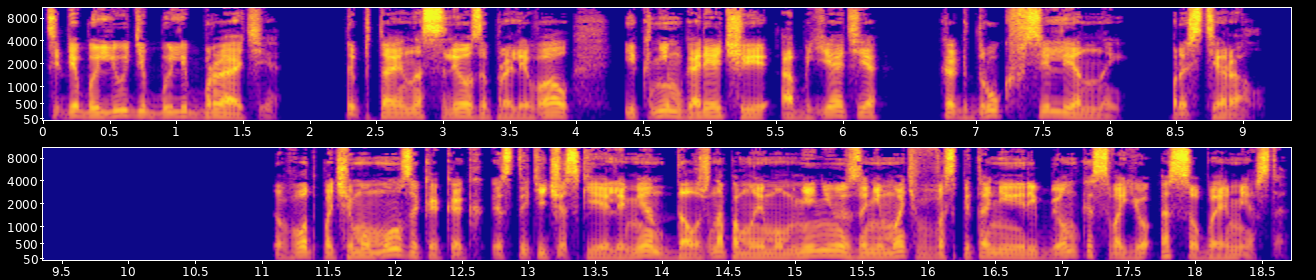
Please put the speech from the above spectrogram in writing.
Тебе бы люди были братья, ты б тайно слезы проливал, и к ним горячие объятия, как друг вселенной, простирал. Вот почему музыка, как эстетический элемент, должна, по моему мнению, занимать в воспитании ребенка свое особое место.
